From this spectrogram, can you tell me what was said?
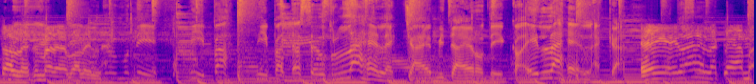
tälleen se menee välillä. No, mut niin, niinpä, niinpä. Tässä ei oltu lähellekään mitään erotiikkaa. Ei lähelläkään. Ei, ei lähelläkään. Mä,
